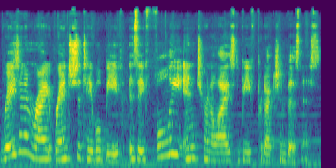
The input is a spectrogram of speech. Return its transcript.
Raising 'em Right Ranch to Table Beef is a fully internalized beef production business.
